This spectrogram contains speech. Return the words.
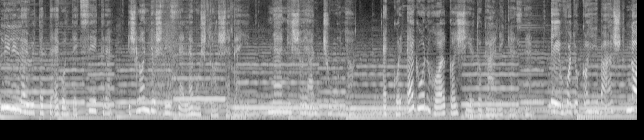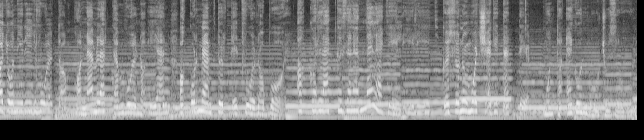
Lili leültette Egont egy székre, és langyos vízzel lemosta a sebeit. Nem is olyan csúnya. Ekkor Egon halkan sírdogálni kezdett. Én vagyok a hibás, nagyon irigy voltam. Ha nem lettem volna ilyen, akkor nem történt volna baj. Akkor legközelebb ne legyél irigy. Köszönöm, hogy segítettél, mondta Egon búcsúzóul.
